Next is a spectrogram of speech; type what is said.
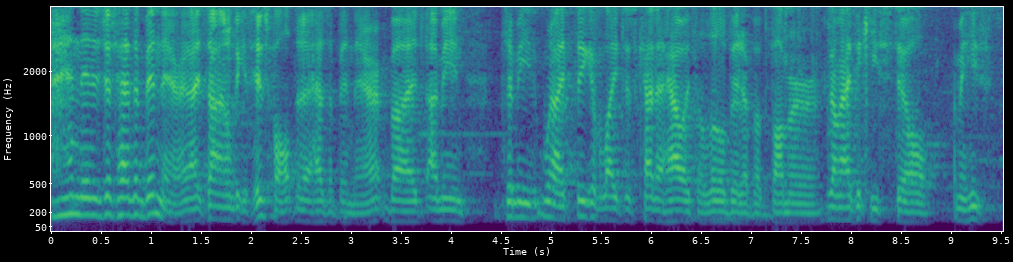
And then it just hasn't been there, and I, I don't think it's his fault that it hasn't been there. But I mean, to me, when I think of like just kind of how it's a little bit of a bummer. I mean, I think he's still. I mean, he's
